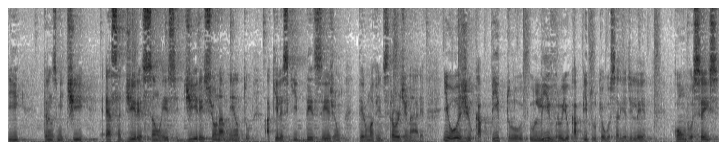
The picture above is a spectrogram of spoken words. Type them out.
e transmitir essa direção, esse direcionamento àqueles que desejam ter uma vida extraordinária. E hoje o capítulo, o livro e o capítulo que eu gostaria de ler com vocês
